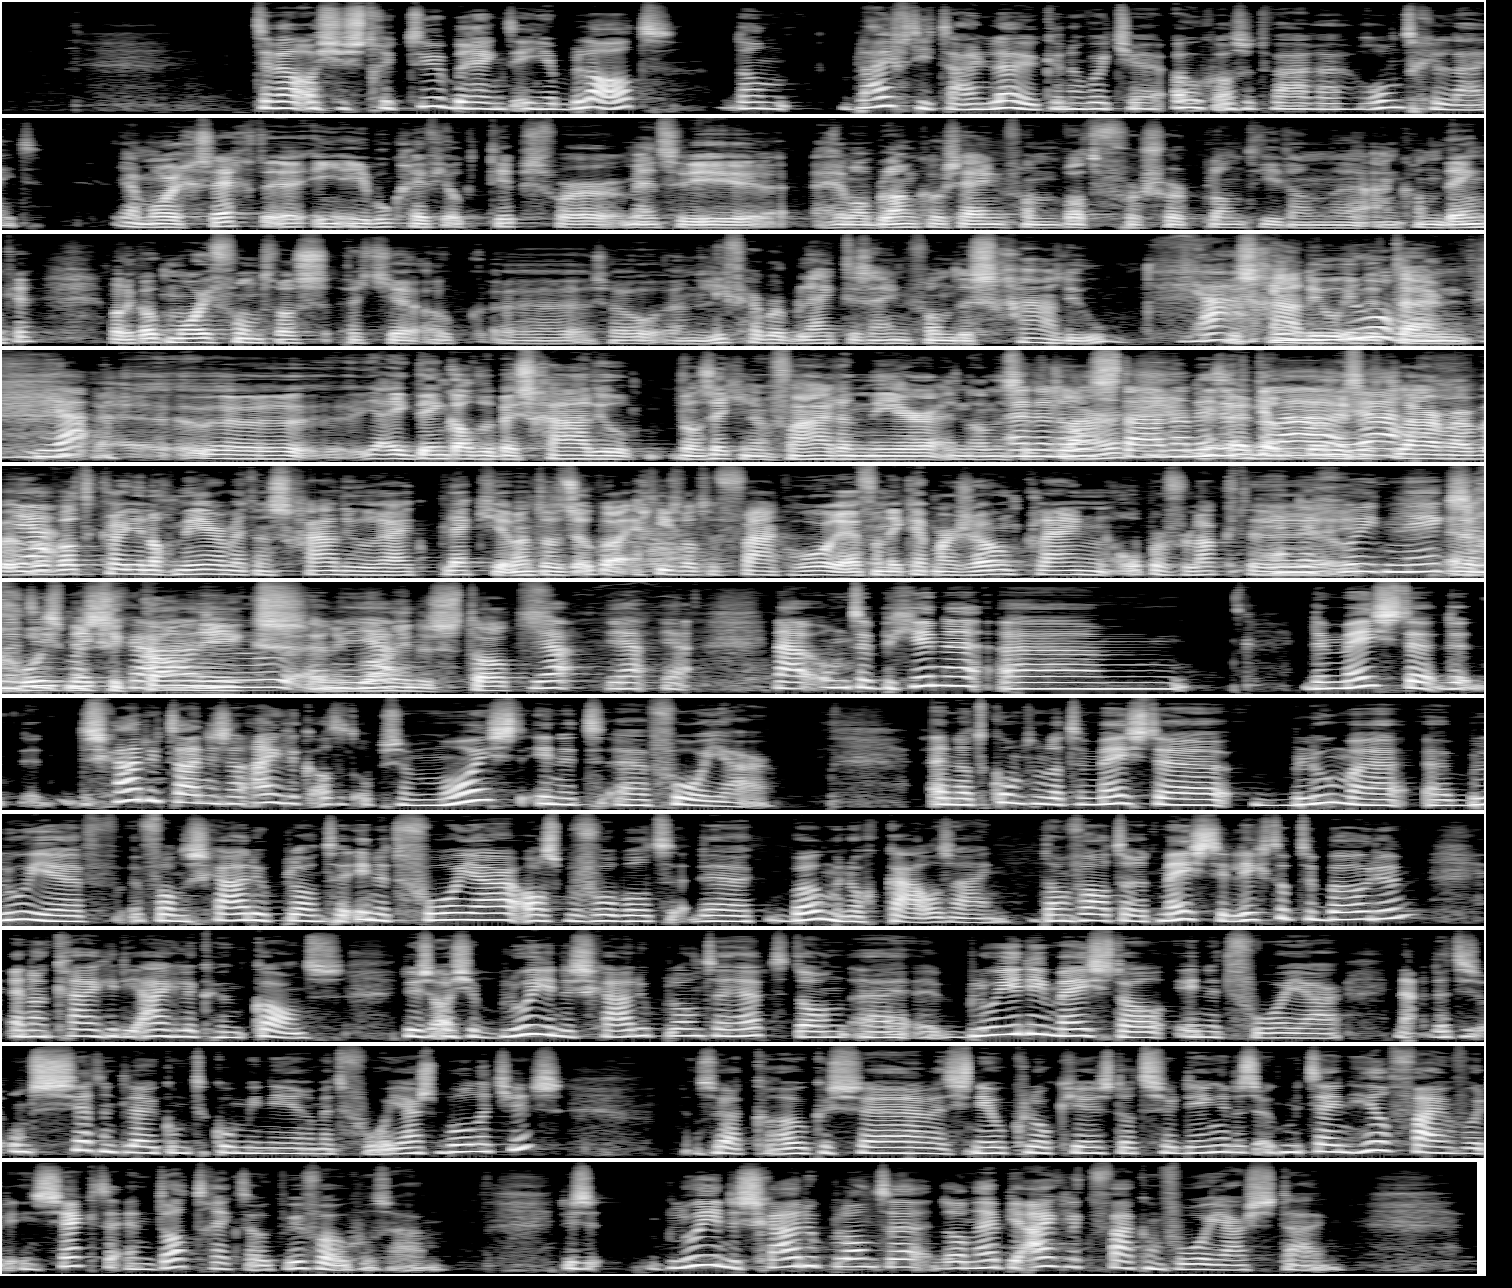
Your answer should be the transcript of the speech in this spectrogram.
Terwijl als je structuur brengt in je blad, dan blijft die tuin leuk. En dan wordt je oog als het ware rondgeleid. Ja, mooi gezegd. Eh, in je, in je boek geef je ook tips voor mensen die eh, helemaal blanco zijn van wat voor soort plant je dan uh, aan kan denken. Wat ik ook mooi vond was dat je ook uh, zo een liefhebber blijkt te zijn van de schaduw. Ja, de schaduw enorm. in de tuin. Ja. Uh, ja, ik denk altijd bij schaduw, dan zet je een varen neer en dan is en het klaar. Staan, dan is het en dan, klaar. dan is het ja. klaar. Maar ja. wat kan je nog meer met een schaduwrijk plekje? Want dat is ook wel echt iets wat we vaak horen. Hè? Van ik heb maar zo'n klein oppervlakte. En er groeit niks. En er groeit het is niks, ik kan niks. En, ik woon ja. in de stad. Ja, ja, ja. Nou, om te beginnen, um, de meeste, de, de schaduwtuinen zijn eigenlijk altijd op zijn mooist in het uh, voorjaar. En dat komt omdat de meeste bloemen uh, bloeien van de schaduwplanten in het voorjaar, als bijvoorbeeld de bomen nog kaal zijn. Dan valt er het meeste licht op de bodem en dan krijgen die eigenlijk hun kans. Dus als je bloeiende schaduwplanten hebt, dan uh, bloeien die meestal in het voorjaar. Nou, dat is ontzettend leuk om te combineren met voorjaarsbolletjes. Zoals krokussen, sneeuwklokjes, dat soort dingen. Dat is ook meteen heel fijn voor de insecten en dat trekt ook weer vogels aan. Dus bloeiende schaduwplanten, dan heb je eigenlijk vaak een voorjaarstuin.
